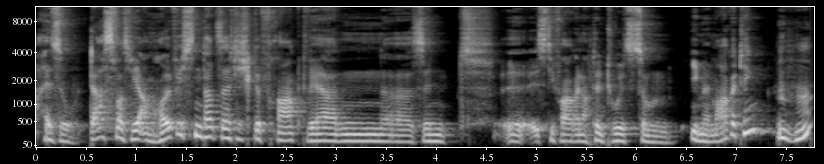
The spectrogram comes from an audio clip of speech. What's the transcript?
Also das, was wir am häufigsten tatsächlich gefragt werden, äh, sind, äh, ist die Frage nach den Tools zum E-Mail-Marketing. Mhm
